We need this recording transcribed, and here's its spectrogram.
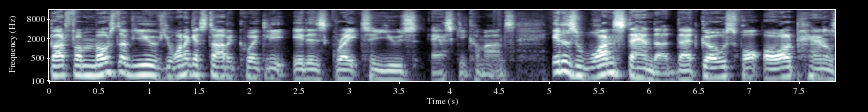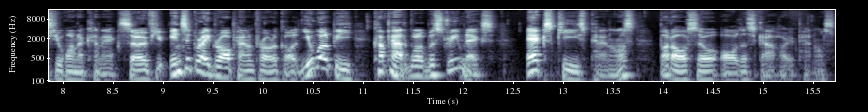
but for most of you, if you want to get started quickly, it is great to use ASCII commands. It is one standard that goes for all panels you want to connect. So if you integrate Raw Panel protocol, you will be compatible with Stream Decks. X-keys panels, but also all the SKAARHOJ panels.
